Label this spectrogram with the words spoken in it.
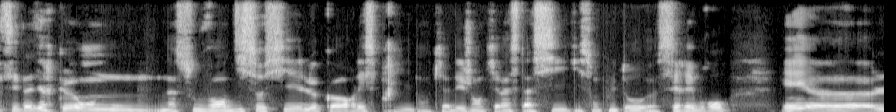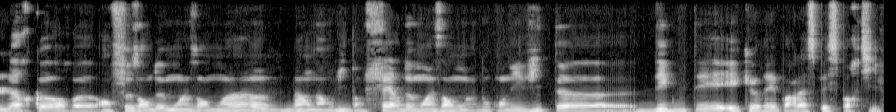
C'est-à-dire que on a souvent dissocié le corps, l'esprit. Donc, il y a des gens qui restent assis, qui sont plutôt euh, cérébraux, et euh, leur corps, euh, en faisant de moins en moins, ben, on a envie d'en faire de moins en moins. Donc, on est vite dégoûté, écœuré par l'aspect sportif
